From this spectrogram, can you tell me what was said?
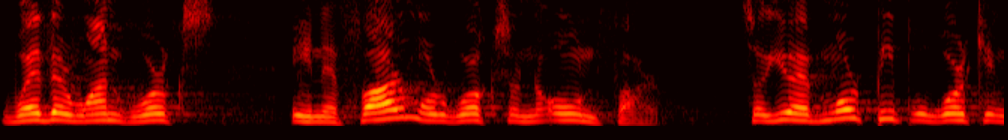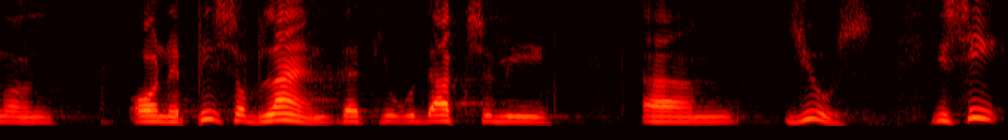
whether one works in a farm or works on own farm. So you have more people working on, on a piece of land that you would actually um, use. You see,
